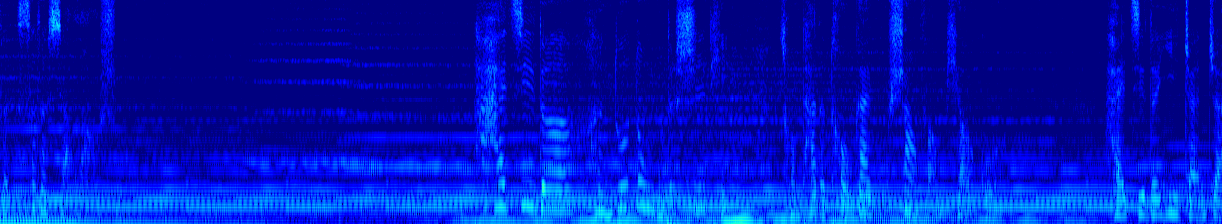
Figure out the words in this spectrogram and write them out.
粉色的小老鼠，他还记得很多动物的尸体从他的头盖骨上方飘过，还记得一盏盏。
